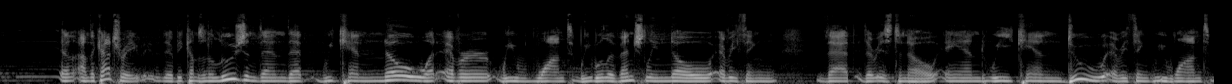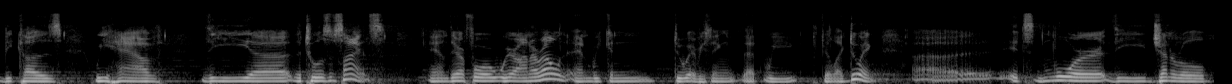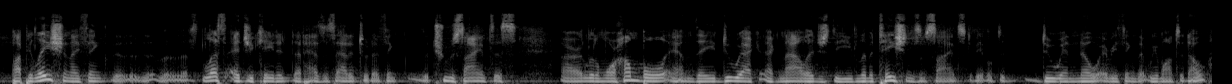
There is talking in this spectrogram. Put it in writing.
on the contrary, there becomes an illusion then that we can know whatever we want. We will eventually know everything that there is to know, and we can do everything we want because we have the uh, the tools of science, and therefore we're on our own, and we can do everything that we feel like doing. Uh, it's more the general population, I think, that's less educated that has this attitude. I think the true scientists are a little more humble and they do ac- acknowledge the limitations of science to be able to do and know everything that we want to know.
